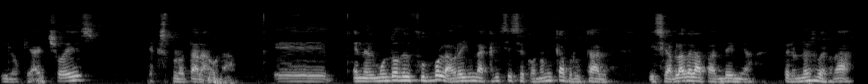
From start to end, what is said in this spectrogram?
y lo que ha hecho es explotar ahora. Eh, en el mundo del fútbol ahora hay una crisis económica brutal y se habla de la pandemia pero no es verdad.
